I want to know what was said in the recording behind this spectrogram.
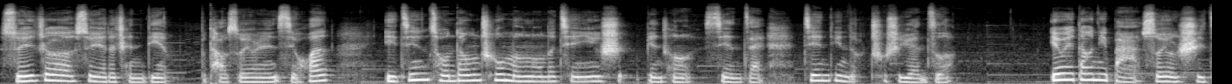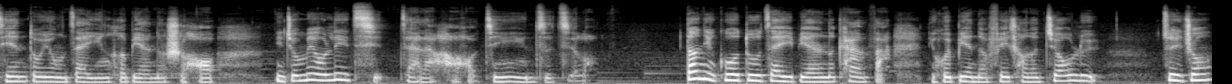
随着岁月的沉淀，不讨所有人喜欢。已经从当初朦胧的潜意识变成了现在坚定的处事原则。因为当你把所有时间都用在迎合别人的时候，你就没有力气再来好好经营自己了。当你过度在意别人的看法，你会变得非常的焦虑，最终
